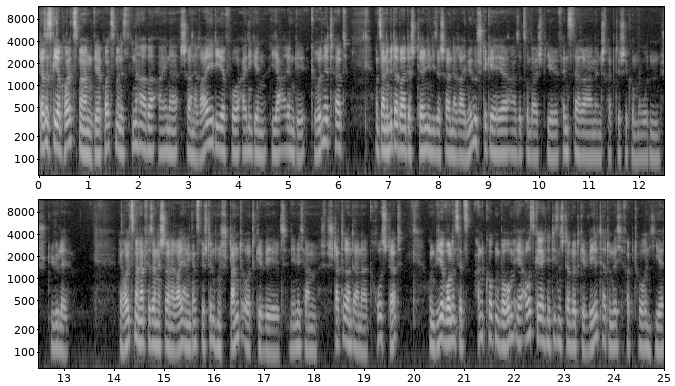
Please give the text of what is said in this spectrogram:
Das ist Georg Holzmann. Georg Holzmann ist Inhaber einer Schreinerei, die er vor einigen Jahren gegründet hat. Und seine Mitarbeiter stellen in dieser Schreinerei Möbelstücke her, also zum Beispiel Fensterrahmen, Schreibtische, Kommoden, Stühle. Herr Holzmann hat für seine Schreinerei einen ganz bestimmten Standort gewählt, nämlich am Stadtrand einer Großstadt. Und wir wollen uns jetzt angucken, warum er ausgerechnet diesen Standort gewählt hat und welche Faktoren hier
